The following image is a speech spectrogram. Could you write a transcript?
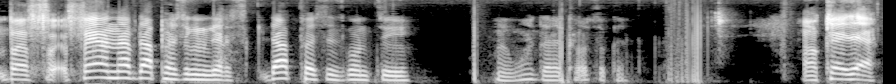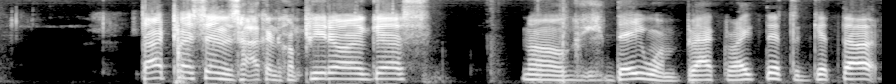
but fair enough. That person gonna get a, that person's going to. Wait, what did I close? Okay. Okay, there. That person is hacking the computer, I guess. No, they went back right there to get that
